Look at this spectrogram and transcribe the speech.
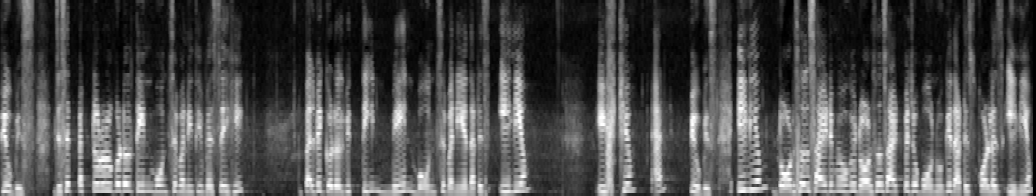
pubis जैसे पेक्टोरल गडल तीन बोन से बनी थी, वैसे ही पेल्विक गडल भी तीन मेन बोन से बनी है that is ilium ischium and pubis ilium dorsal side में होगी डोर्सल साइड पे जो बोन होगी that is called as ilium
